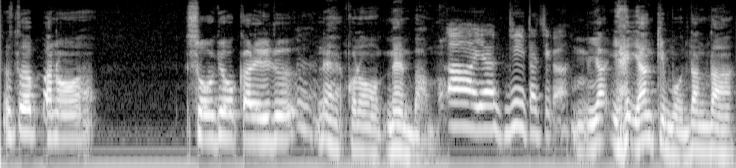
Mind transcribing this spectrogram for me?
そうするとあの創業からいるね、うん、このメンバーも。ああヤンキーたちが。ややヤンキーもだんだん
